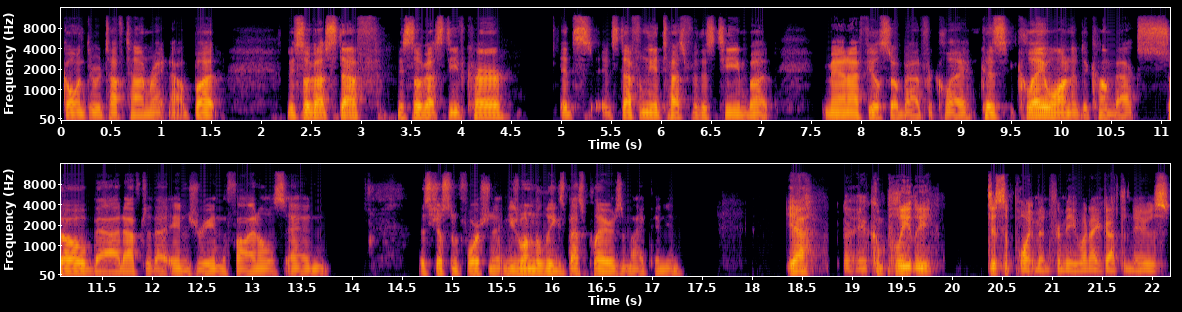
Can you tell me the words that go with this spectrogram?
going through a tough time right now. But they still got Steph. They still got Steve Kerr. It's it's definitely a test for this team, but man, I feel so bad for Klay because Klay wanted to come back so bad after that injury in the finals, and it's just unfortunate. He's one of the league's best players, in my opinion. Yeah, a completely disappointment for me when I got the news.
